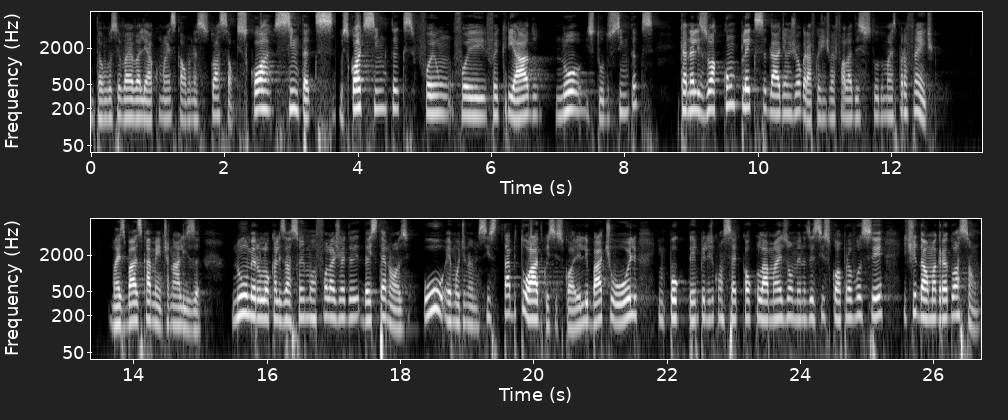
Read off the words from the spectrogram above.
Então você vai avaliar com mais calma nessa situação. Score Syntax. O Score Syntax foi, um, foi, foi criado no estudo Syntax, que analisou a complexidade angiográfica. A gente vai falar desse estudo mais para frente. Mas basicamente analisa número, localização e morfologia da estenose. O hemodinamicista está habituado com esse score. Ele bate o olho, em pouco tempo ele consegue calcular mais ou menos esse score para você e te dá uma graduação.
